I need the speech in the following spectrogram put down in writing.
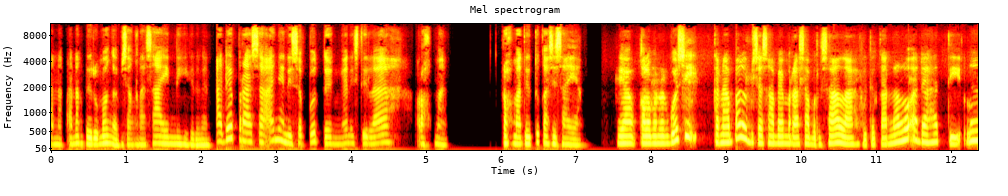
anak-anak di rumah nggak bisa ngerasain nih gitu kan. Ada perasaan yang disebut dengan istilah rahmat. Rahmat itu kasih sayang. Ya kalau menurut gue sih kenapa lo bisa sampai merasa bersalah gitu? Karena lo ada hati lo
